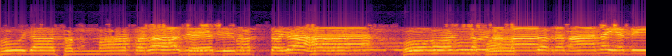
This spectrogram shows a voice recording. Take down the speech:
ൂജാസമാപരാശയതി മത്തയാ പൂർണ്ണപാത്രമാനയതി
